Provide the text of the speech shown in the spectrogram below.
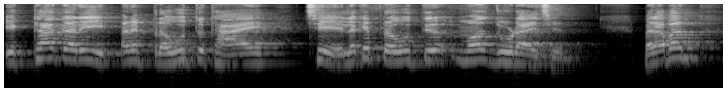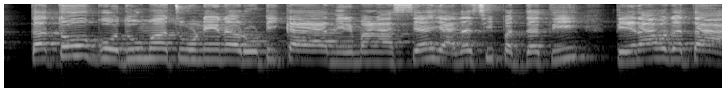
એકઠા કરી અને પ્રવૃત્ત થાય છે, એટલે કે પ્રવૃત્તિમાં જોડાય છે. બરાબર? તતો ગોધુમાં ચૂર્ણેન રોટિકાયા નિર્માણાસ્ય યાદસી પદ્ધતિ તેનાવગતા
